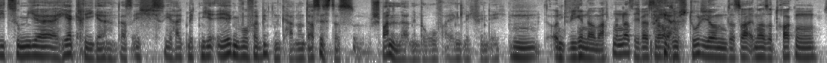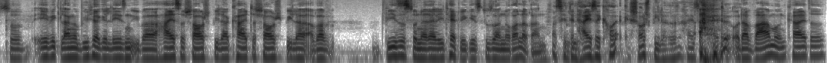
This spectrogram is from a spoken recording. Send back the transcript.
sie zu mir herkriege, dass ich sie halt mit mir irgendwo verbinden kann. Und das ist das Spannende an dem Beruf eigentlich, finde ich. Hm. Und wie genau macht man das? Ich weiß noch ja. aus dem Studium, das war immer so trocken, so ewig lange Bücher gelesen über heiße Schauspieler, kalte Schauspieler, aber wie ist es so in der Realität? Wie gehst du so an eine Rolle ran? Was sind denn heiße Schauspieler? Heiße, Oder warme und kalte?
